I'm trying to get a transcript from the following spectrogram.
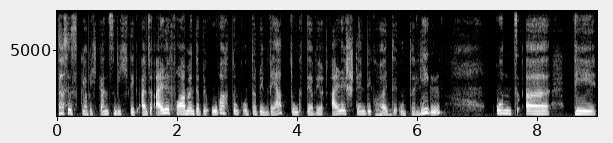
Das ist, glaube ich, ganz wichtig. Also alle Formen der Beobachtung und der Bewertung, der wir alle ständig heute unterliegen. Und äh, die,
